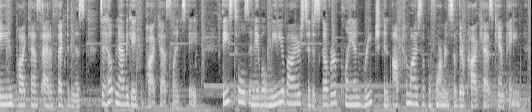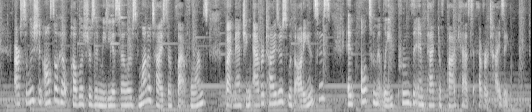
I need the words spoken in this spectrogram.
and Podcast Ad Effectiveness to help navigate the podcast landscape. These tools enable media buyers to discover, plan, reach, and optimize the performance of their podcast campaign. Our solution also helps publishers and media sellers monetize their platforms by matching advertisers with audiences and ultimately prove the impact of podcast advertising.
